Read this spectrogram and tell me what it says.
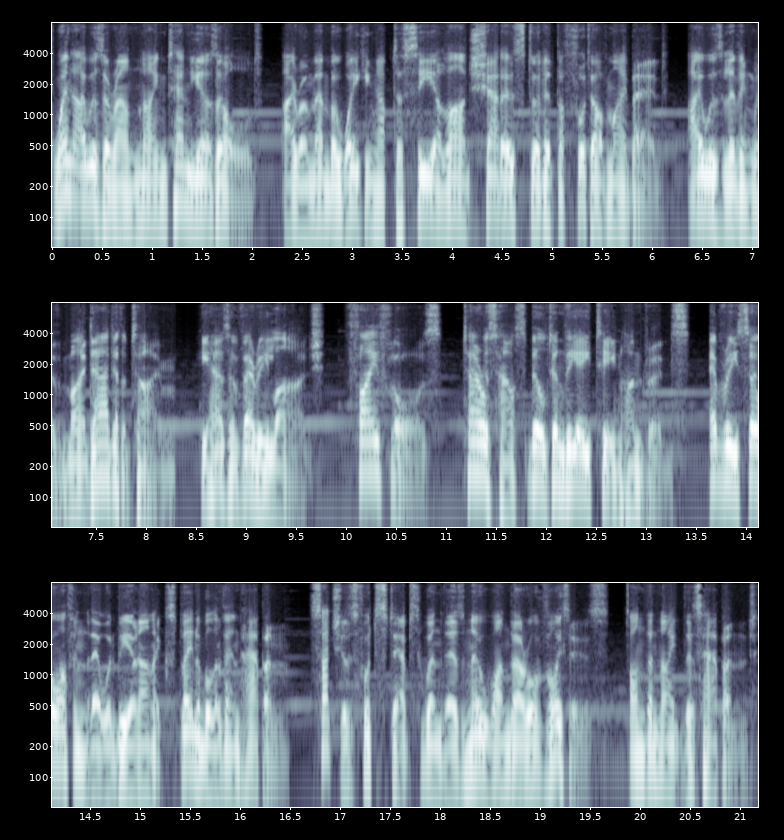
When I was around 9-10 years old, I remember waking up to see a large shadow stood at the foot of my bed. I was living with my dad at the time. He has a very large, 5 floors, terrace house built in the 1800s. Every so often there would be an unexplainable event happen, such as footsteps when there's no one there or voices. On the night this happened,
